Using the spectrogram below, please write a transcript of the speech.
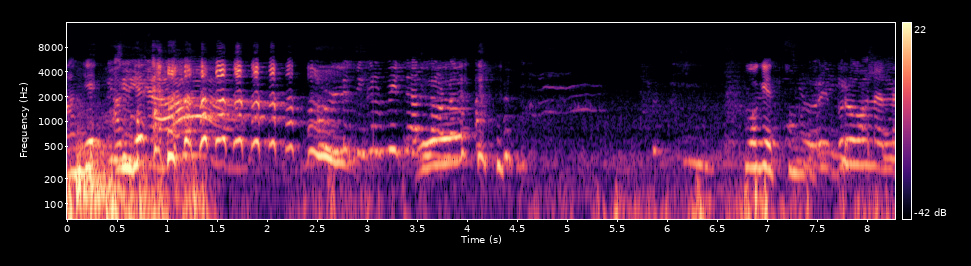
ಹಂಗೆ ಹಂಗೆ. ಹೋಗಿ ಎತ್ಕೊಂಡ್ ಇವ್ರಿಬ್ರು ನನ್ನ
